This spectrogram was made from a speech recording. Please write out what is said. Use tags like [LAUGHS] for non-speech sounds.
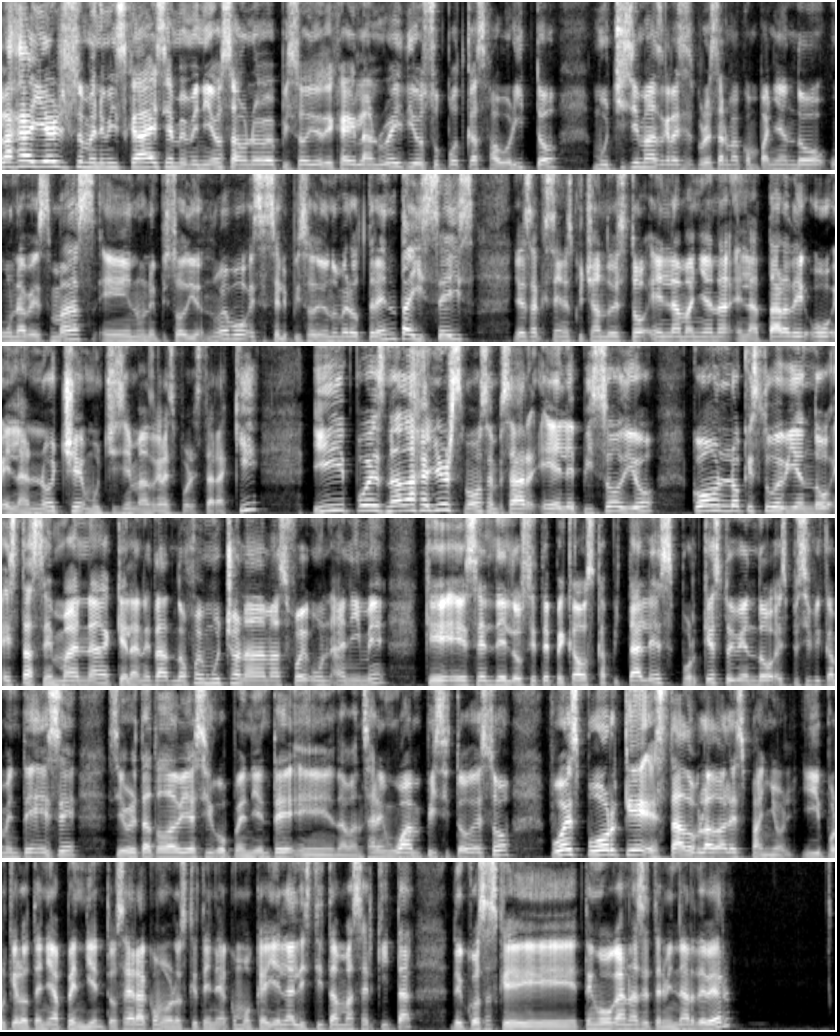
Hola Highers, soy Menemis High, sean bienvenidos a un nuevo episodio de Highland Radio, su podcast favorito. Muchísimas gracias por estarme acompañando una vez más en un episodio nuevo. Este es el episodio número 36. Ya sea que estén escuchando esto en la mañana, en la tarde o en la noche. Muchísimas gracias por estar aquí. Y pues nada, Highers, vamos a empezar el episodio con lo que estuve viendo esta semana. Que la neta no fue mucho, nada más fue un anime que es el de los 7 pecados capitales. ¿Por qué estoy viendo específicamente ese? Si ahorita todavía sigo pendiente en avanzar en One Piece y todo eso, pues porque está doblado al español y porque lo tenía pendiente, o sea, era como los que tenía como que ahí en la listita más cerquita de cosas que tengo ganas de terminar de ver.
